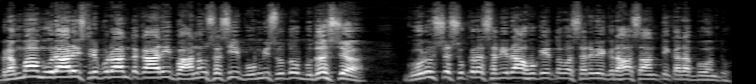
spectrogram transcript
બ્રહ્મા મુરારી ત્રિપુરાંતકારી ભાનુ શશી ભૂમિસુતો બુધશ્ચ, ગુરુશ્ચ શુક્ર શનિરાહુ કેતવ સર્વે ગ્રહ શાંતિ કરા ભવંતુ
